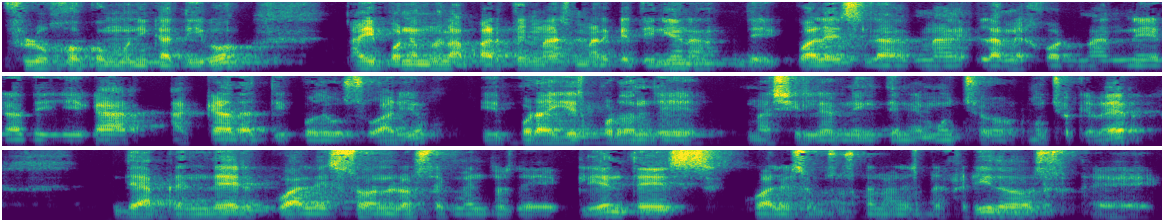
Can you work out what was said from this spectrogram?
flujo comunicativo. Ahí ponemos la parte más marketingiana de cuál es la, la, mejor manera de llegar a cada tipo de usuario. Y por ahí es por donde Machine Learning tiene mucho, mucho que ver de aprender cuáles son los segmentos de clientes, cuáles son sus canales preferidos, eh,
